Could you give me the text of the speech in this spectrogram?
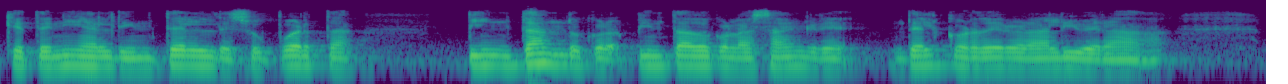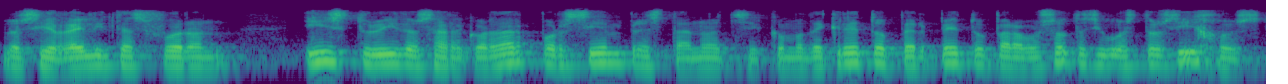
que tenía el dintel de su puerta pintado con la sangre del cordero era liberada. Los israelitas fueron instruidos a recordar por siempre esta noche, como decreto perpetuo para vosotros y vuestros hijos,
